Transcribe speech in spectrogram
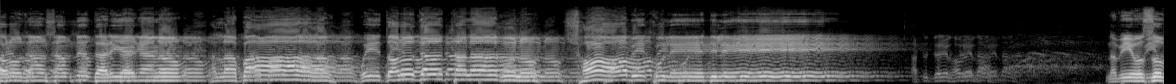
দরজার সামনে দাঁড়িয়ে গেল। আল্লাহ পাক ওই দরজার তালাগুলো সবে খুলে দিলে। নবী ইউসুফ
